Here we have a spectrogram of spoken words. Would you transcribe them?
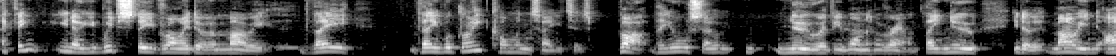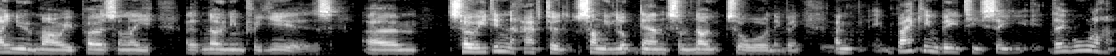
I think you know with Steve Rider and Murray, they they were great commentators, but they also knew everyone around. They knew, you know, Murray. I knew Murray personally and had known him for years. Um, so he didn't have to suddenly look down some notes or anything. And back in BTC, they were all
